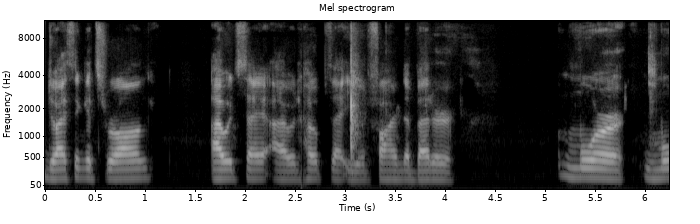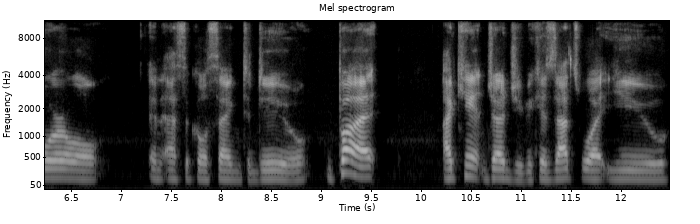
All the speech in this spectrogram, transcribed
Do I think it's wrong? I would say I would hope that you would find a better more moral and ethical thing to do. But I can't judge you because that's what you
